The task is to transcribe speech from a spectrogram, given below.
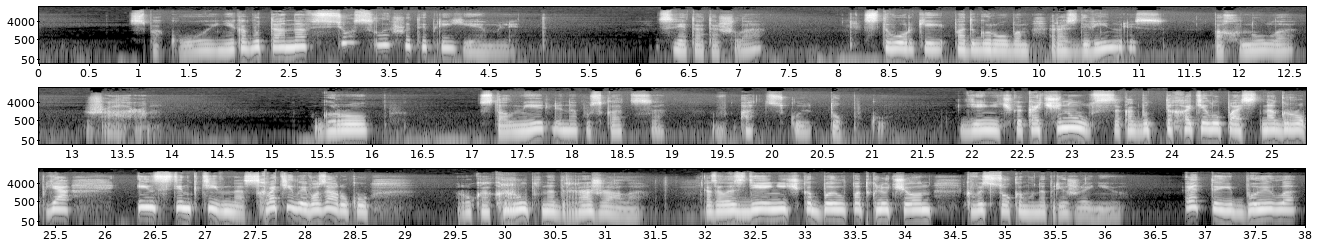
спокойнее, как будто она все слышит и приемлет. Света отошла, створки под гробом раздвинулись, пахнуло жаром. Гроб стал медленно опускаться в адскую топку. Денечка качнулся, как будто хотел упасть на гроб. Я инстинктивно схватила его за руку. Рука крупно дрожала. Казалось, Денечка был подключен к высокому напряжению. Это и было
